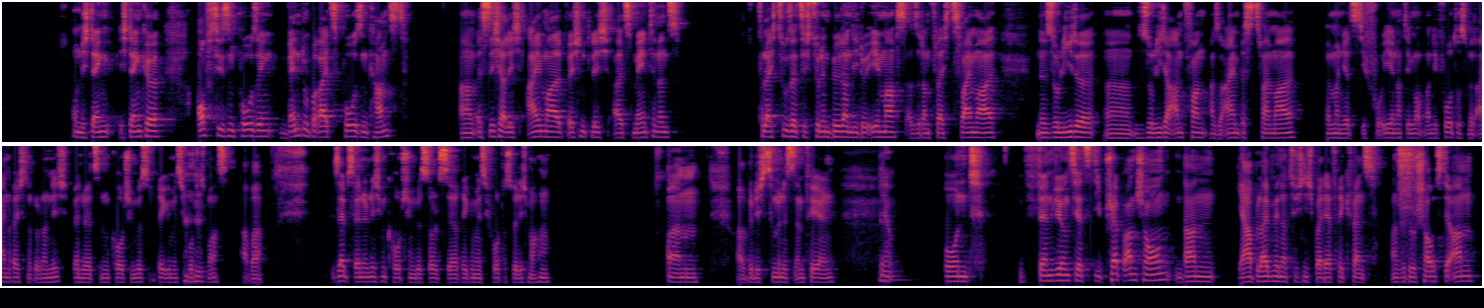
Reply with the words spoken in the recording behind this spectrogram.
Und ich denke, ich denke, Off-Season Posing, wenn du bereits posen kannst, ähm, ist sicherlich einmal wöchentlich als Maintenance, vielleicht zusätzlich zu den Bildern, die du eh machst, also dann vielleicht zweimal eine solide, äh, solide Anfang, also ein bis zweimal, wenn man jetzt die, je nachdem, ob man die Fotos mit einrechnet oder nicht, wenn du jetzt in einem Coaching bist und regelmäßig mhm. Fotos machst, aber selbst wenn du nicht im Coaching bist, solltest du ja regelmäßig Fotos für dich machen. Ähm, würde ich zumindest empfehlen. Ja. Und wenn wir uns jetzt die Prep anschauen, dann ja, bleiben wir natürlich nicht bei der Frequenz. Also du schaust dir an,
